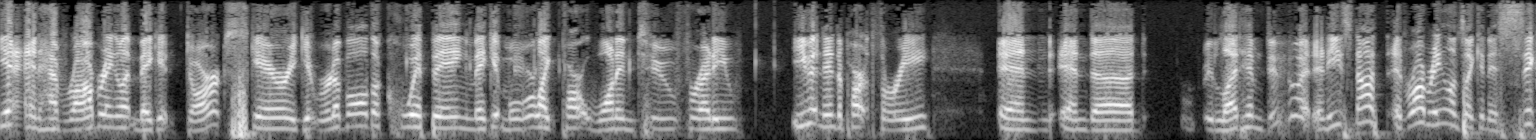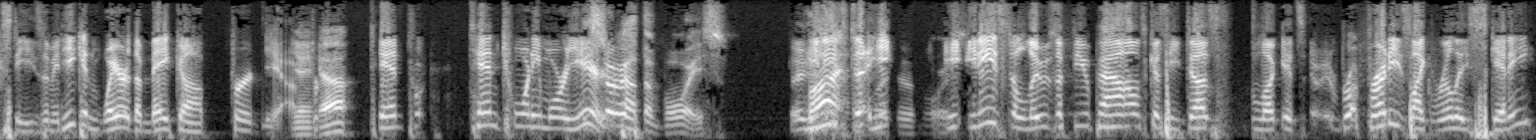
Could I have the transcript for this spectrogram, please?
Yeah, and have Robert Englund make it dark, scary, get rid of all the quipping, make it more like part one and two, Freddy, even into part three, and and uh, let him do it. And he's not. And Robert Englund's like in his sixties. I mean, he can wear the makeup for, Yeah. Yeah. for 10, tw- 10, 20 more He's years. still got the voice. He needs to he, he, he needs to lose a few pounds because he does look. It's Freddy's like really skinny,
